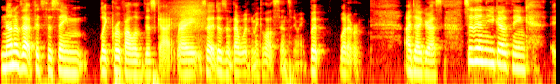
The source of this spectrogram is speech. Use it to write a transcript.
None of that fits the same like profile of this guy, right? So it doesn't, that wouldn't make a lot of sense anyway, but whatever. I digress. So then you got to think eh,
